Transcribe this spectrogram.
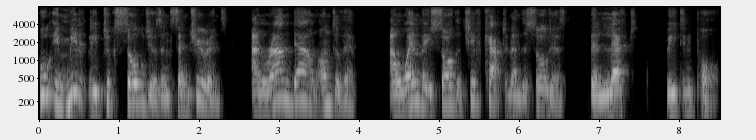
who immediately took soldiers and centurions and ran down unto them. And when they saw the chief captain and the soldiers, they left beating Paul.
